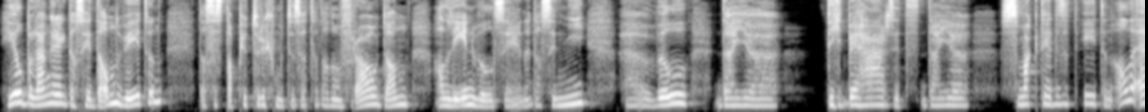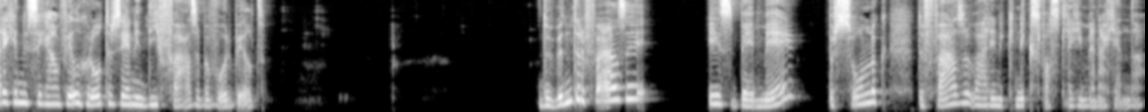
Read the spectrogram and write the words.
Heel belangrijk dat zij dan weten dat ze een stapje terug moeten zetten. Dat een vrouw dan alleen wil zijn. Hè. Dat ze niet uh, wil dat je dicht bij haar zit, dat je smakt tijdens het eten. Alle ergernissen gaan veel groter zijn in die fase bijvoorbeeld. De winterfase is bij mij persoonlijk de fase waarin ik niks vastleg in mijn agenda.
